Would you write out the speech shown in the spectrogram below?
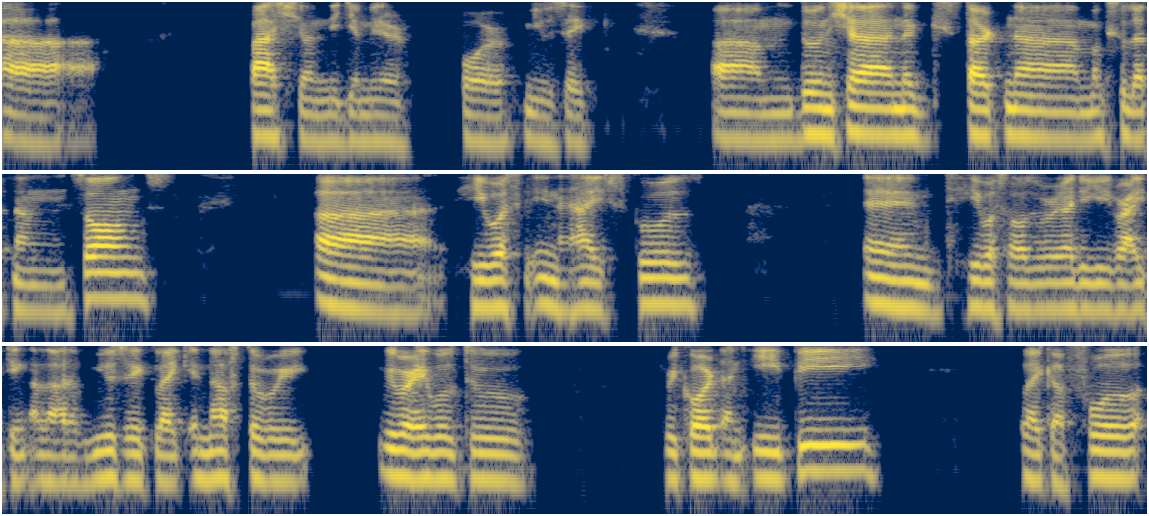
uh, passion ni Jameer for music. Um, doon siya nag-start na magsulat ng songs. Uh, he was in high school and he was already writing a lot of music, like enough to we we were able to record an EP, like a full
